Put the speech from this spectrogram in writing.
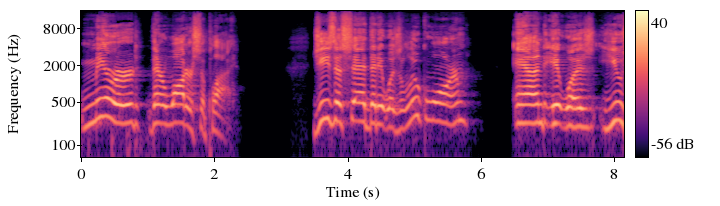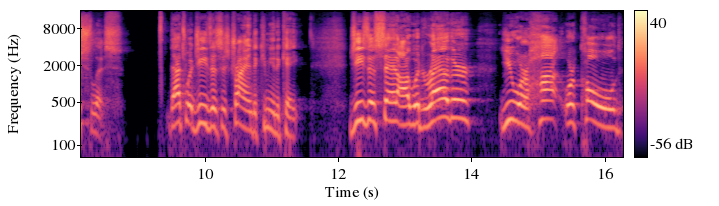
mirrored their water supply. Jesus said that it was lukewarm and it was useless. That's what Jesus is trying to communicate. Jesus said, I would rather you were hot or cold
